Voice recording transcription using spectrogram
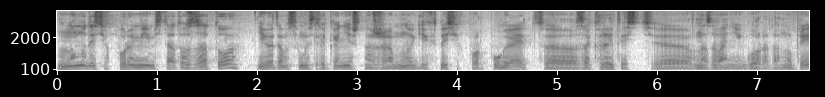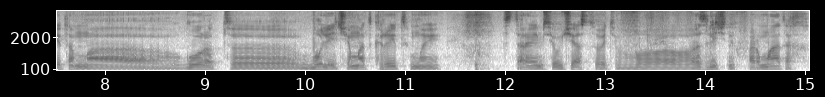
Но мы до сих пор имеем статус «зато», и в этом смысле, конечно же, многих до сих пор пугает э, закрытость э, в названии города. Но при этом э, город более чем открыт. Мы стараемся участвовать в, различных форматах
